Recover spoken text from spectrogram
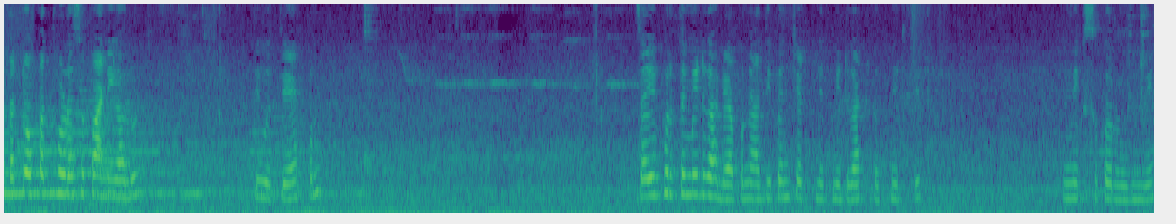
आता टोपात थोडंसं पाणी घालून ती होते आपण. चवीपुरतं मीठ घालूया आपण. आधी पण चटणीत मीठ घातलं मिरचीत. मिक्स करून घेऊया.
